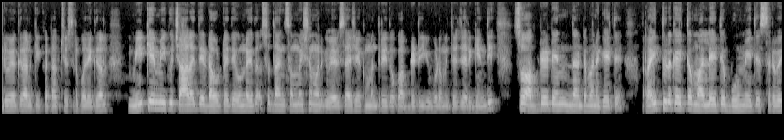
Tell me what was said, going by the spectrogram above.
ఇరవై ఎకరాలకి కట్ ఆఫ్ చేస్తారా పది ఎకరాలు? మీ మీకే మీకు చాలా అయితే డౌట్ అయితే ఉన్నాయి కదా. సో దానికి సంబంధించిన మనకి వ్యవసాయ శాఖ మంత్రి అయితే ఒక అప్డేట్ ఇవ్వడం అయితే జరిగింది. సో అప్డేట్ ఏంటంటే మనకైతే రైతులకైతే మళ్ళీ అయితే భూమి అయితే సర్వే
